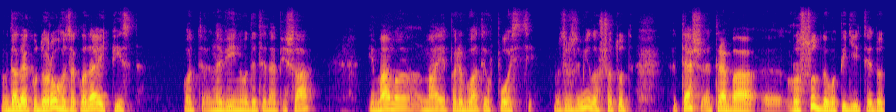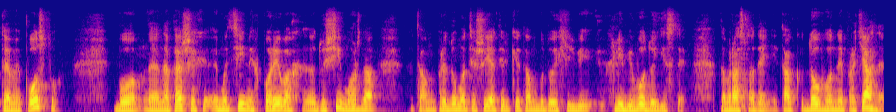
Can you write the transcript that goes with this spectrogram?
в далеку дорогу, закладають піст. От на війну дитина пішла, і мама має перебувати в пості. Зрозуміло, що тут теж треба е, розсудливо підійти до теми посту, бо е, на перших емоційних поривах е, душі можна там придумати, що я тільки там буду хліб, хліб і воду їсти там раз на день. І так довго не протягне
